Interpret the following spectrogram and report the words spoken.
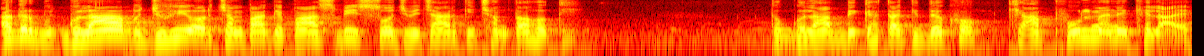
अगर गुलाब, जूही और चंपा के पास भी सोच विचार की क्षमता होती तो गुलाब भी कहता कि देखो, क्या फूल मैंने खिलाए।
